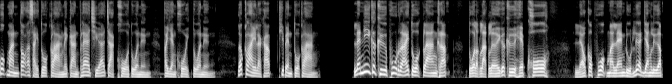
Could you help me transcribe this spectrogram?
พวกมันต้องอาศัยตัวกลางในการแพร่เชื้อจากโคตัวหนึ่ง ไปยังโคอีกตัวหนึ่ง แล้วใครล่ะครับที่เป็นตัวกลาง และนี่ก็คือผู้ร้ายตัวกลางครับ ตัวหลักๆเลยก็คือเห็บโค แล้วก็พวกมแมลงดูดเลือดยังเหลือบ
